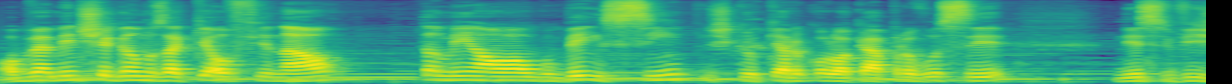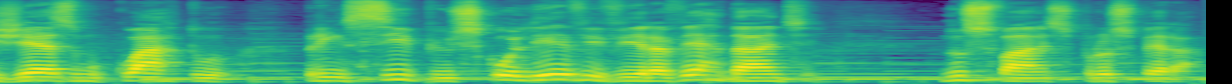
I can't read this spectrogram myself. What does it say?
Obviamente chegamos aqui ao final, também há algo bem simples que eu quero colocar para você nesse 24 princípio, escolher viver a verdade nos faz prosperar.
